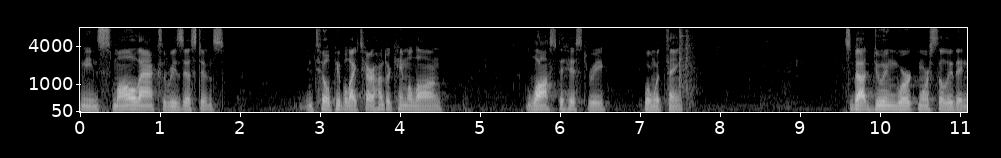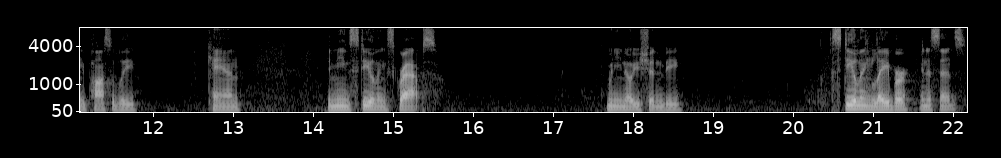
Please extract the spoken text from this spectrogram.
means small acts of resistance until people like Tera Hunter came along, lost to history, one would think. It's about doing work more slowly than you possibly can. It means stealing scraps when you know you shouldn't be. Stealing labor, in a sense,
